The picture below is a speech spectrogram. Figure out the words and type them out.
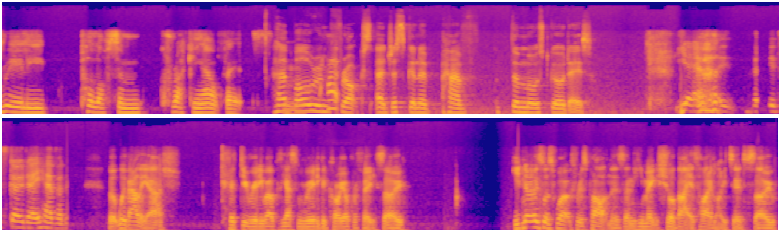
really pull off some cracking outfits. Her hmm. ballroom I- frocks are just going to have the most godets. Yeah, it's godet heaven. But with Aljaž, could do really well because he has some really good choreography. So he knows what's worked for his partners, and he makes sure that is highlighted. So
